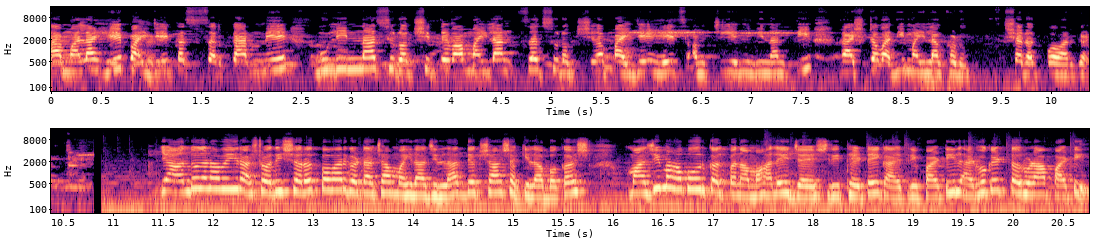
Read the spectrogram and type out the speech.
आम्हाला हे पाहिजे का सरकारने मुलींना सुरक्षित तेव्हा महिलांचं सुरक्षा पाहिजे हेच आमची विनंती राष्ट्रवादी महिलाकडून. शरद पवार गट. या आंदोलनावेळी राष्ट्रवादी शरद पवार गटाच्या महिला जिल्हाध्यक्षा शकिला बकश माजी महापौर कल्पना महाले जयश्री थेटे गायत्री पाटील ॲडव्होकेट तरुणा पाटील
